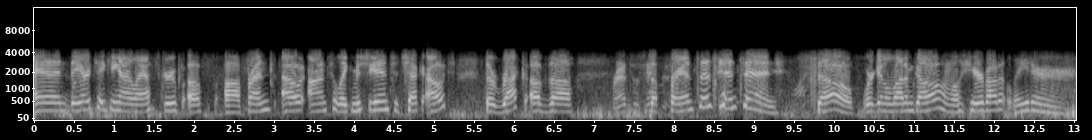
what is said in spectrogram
And they are taking our last group of uh, friends out onto Lake Michigan to check out the wreck of the Francis Hinton. the Francis Hinton. So we're gonna let them go, and we'll hear about it later.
